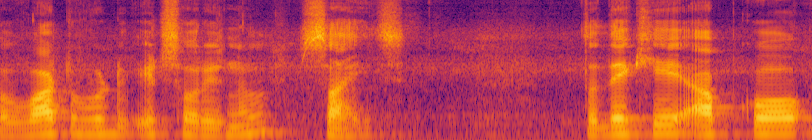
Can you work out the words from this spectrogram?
तो what would its original size तो देखिए, आपको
